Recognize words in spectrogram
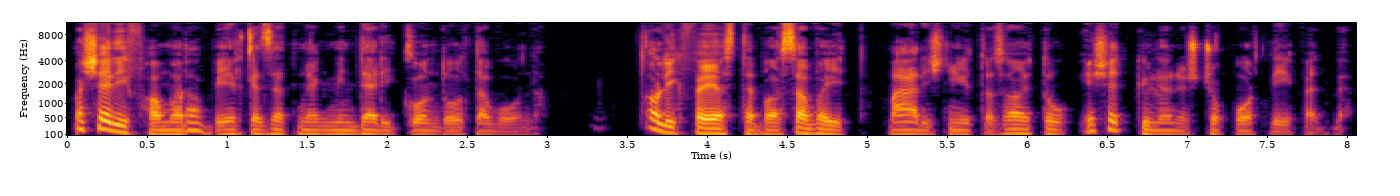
A serif hamarabb érkezett meg, mint Derek gondolta volna. Alig fejezte be a szavait, már is nyílt az ajtó, és egy különös csoport lépett be.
